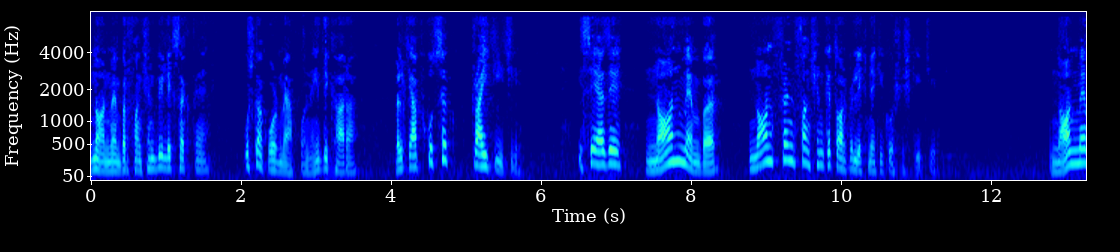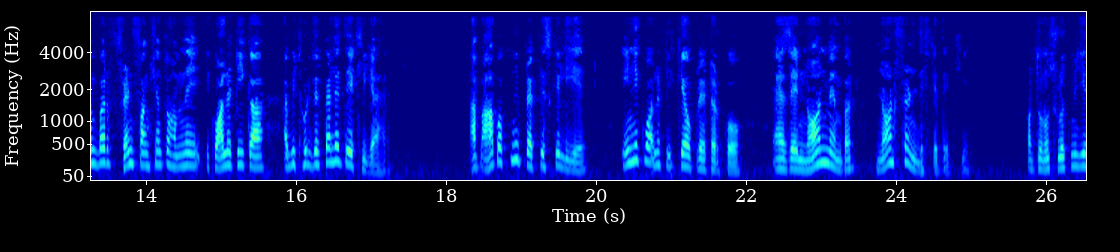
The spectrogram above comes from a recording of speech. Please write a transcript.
non member function بھی لکھ سکتے ہیں۔ اس کا کوڈ میں آپ کو نہیں دکھا رہا، بلکہ آپ خود سے ٹرائی کیجیے۔ اسے as a non member non friend function کے طور پہ لکھنے کی کوشش کیجیے نان ممبر فرینڈ فنکشن تو ہم نے اکوالٹی کا ابھی تھوڑی دیر پہلے دیکھ لیا ہے۔ اب آپ اپنی پریکٹس کے لیے ان اکوالٹی کے آپریٹر کو as a non member non friend لکھ کے دیکھیے۔ اور دونوں صورت میں یہ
